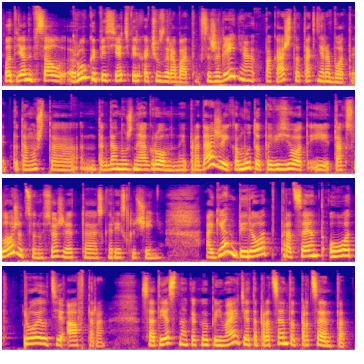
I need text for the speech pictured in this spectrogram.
Вот я написал рукопись, я теперь хочу зарабатывать. К сожалению, пока что так не работает, потому что тогда нужны огромные продажи, и кому-то повезет и так сложится, но все же это скорее исключение. Агент берет процент от роялти автора. Соответственно, как вы понимаете, это процент от процента.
